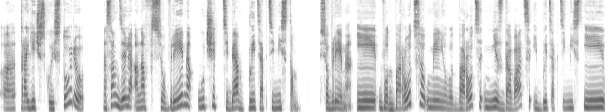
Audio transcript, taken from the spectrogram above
э, трагическую историю, на самом деле она все время учит тебя быть оптимистом все время. И вот бороться, умению вот бороться, не сдаваться и быть оптимистом. И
